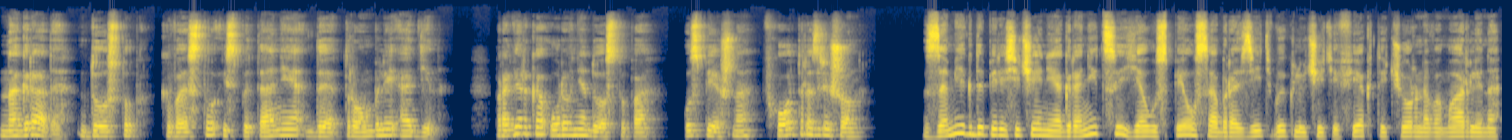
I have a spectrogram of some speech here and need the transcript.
Награда. Доступ к квесту «Испытание Д. Тромбли 1». Проверка уровня доступа. Успешно. Вход разрешен. За миг до пересечения границы я успел сообразить выключить эффекты черного Марлина,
